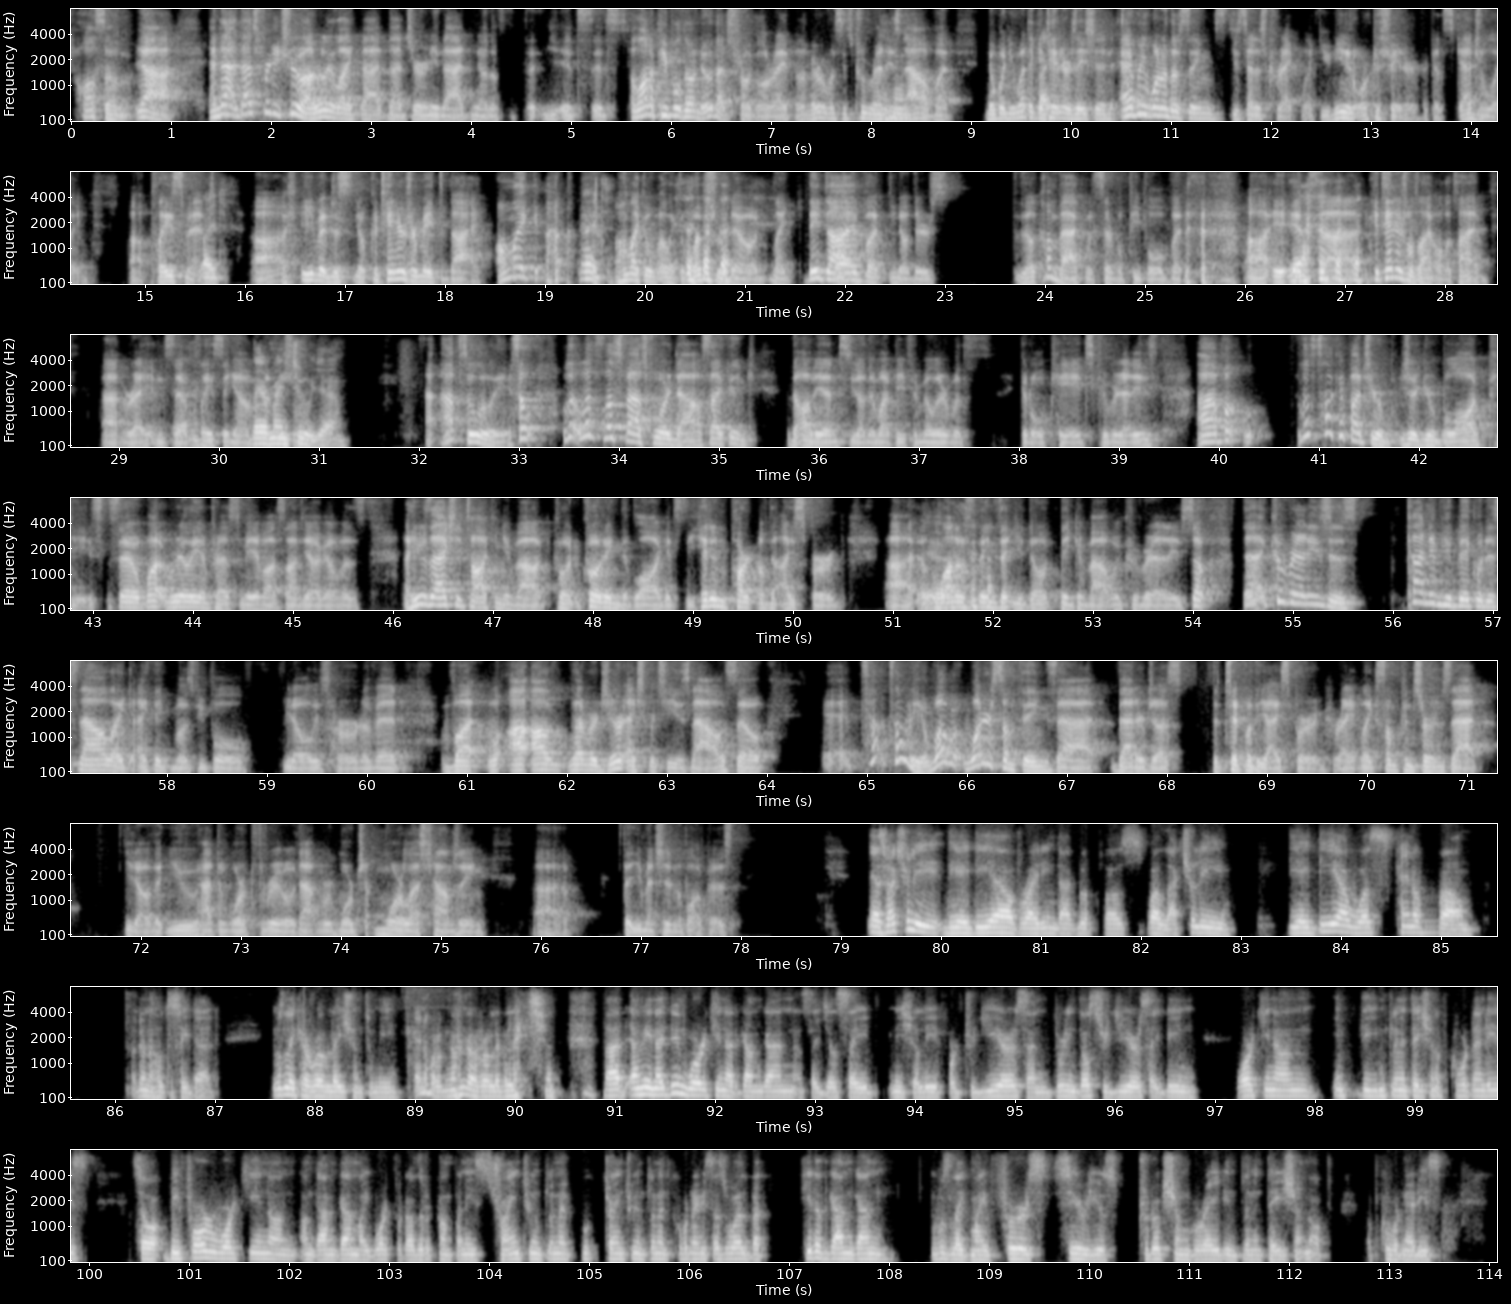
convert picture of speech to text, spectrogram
Awesome. Yeah. And that that's pretty true. I really like that that journey that, you know, the, the it's it's a lot of people don't know that struggle, right? Everyone sees Kubernetes mm-hmm. now, but know, when you went to containerization, right. every one of those things you said is correct. Like you need an orchestrator because scheduling, uh, placement, right. uh, even just you know, containers are made to die. Unlike right. unlike a like a WebSphere node, like they die, yeah. but you know, there's they'll come back with several people, but uh, it, yeah. it's uh, containers will die all the time, uh, right? And so yeah. placing them, they're meant to, yeah, absolutely. So let, let's let's fast forward now. So I think the audience, you know, they might be familiar with good old K8s Kubernetes, uh, but let's talk about your, your, your blog piece. So what really impressed me about Santiago was uh, he was actually talking about quote, quoting the blog. It's the hidden part of the iceberg uh, yeah. A lot of things that you don't think about with Kubernetes. So uh, Kubernetes is kind of ubiquitous now. Like I think most people, you know, at least heard of it. But well, I'll, I'll, leverage your expertise now. So tell, tell me what what are some things that that are just the tip of the iceberg, right? Like some concerns that you know that you had to work through that were more more or less challenging uh, that you mentioned in the blog post. Yeah, so actually, the idea of writing that blog post, well, actually, the idea was kind of, um, I don't know how to say that. It was like a revelation to me, kind of a, not a revelation. But I mean, I've been working at GumGum, as I just said initially, for three years. And during those three years, I've been working on imp- the implementation of Kubernetes. So before working on, on GumGum, I worked for other companies trying to implement trying to implement Kubernetes as well. But here at GumGum, it was like my first serious production grade implementation of, of Kubernetes.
